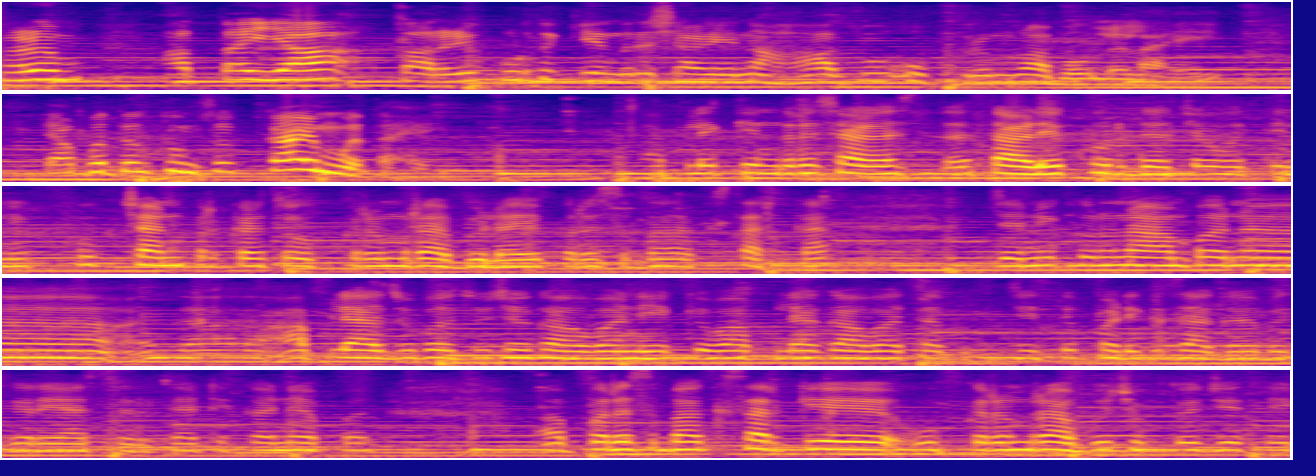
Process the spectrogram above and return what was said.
मॅडम आता या तारळे केंद्र शाळेनं हा जो उपक्रम राबवलेला आहे त्याबद्दल तुमचं काय मत आहे? आपले केंद्र शाळा ताळे खुर्द्याच्या वतीने खूप छान प्रकारचा उपक्रम राबवला आहे परसबागसारखा जेणेकरून आपण आपल्या आजूबाजूच्या गावाने किंवा आपल्या गावाचा जिथे पडीक जागा वगैरे असेल त्या ठिकाणी आपण परसबागसारखे उपक्रम राबवू शकतो जिथे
